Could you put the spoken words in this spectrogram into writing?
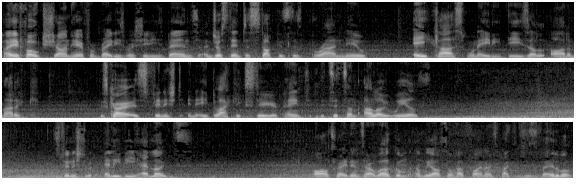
Hi folks, Sean here from Brady's Mercedes-Benz and just into stock is this brand new A-Class 180 diesel automatic. This car is finished in a black exterior paint. It sits on alloy wheels. It's finished with LED headlights. All trade-ins are welcome and we also have finance packages available.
